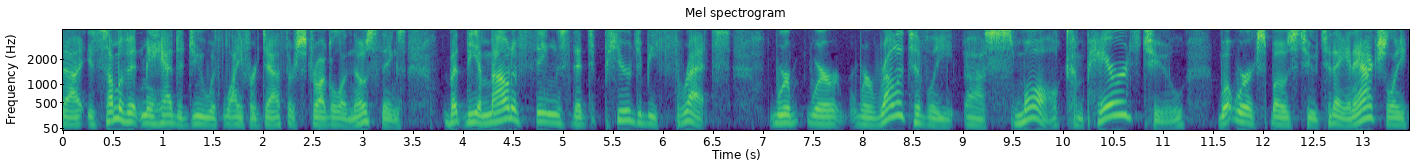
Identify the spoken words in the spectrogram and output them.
uh, it, some of it may had to do with life or death or struggle and those things, but the amount of things that appeared to be threats were, were, were relatively uh, small compared to what we're exposed to today. And actually,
